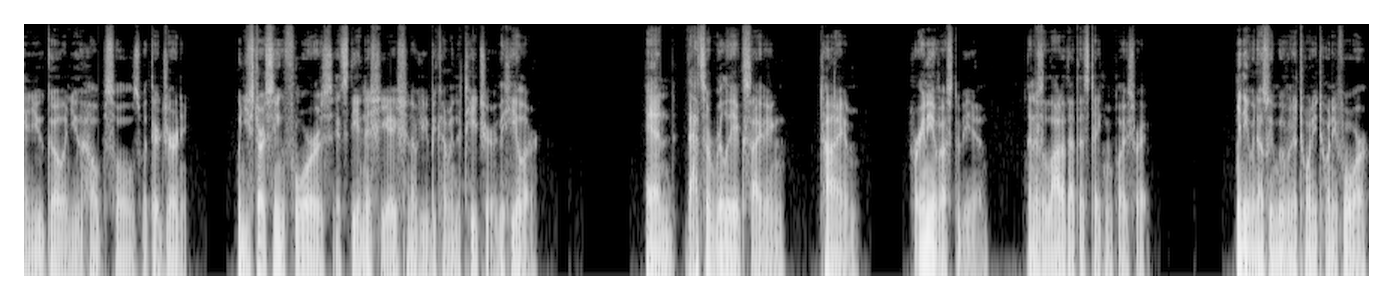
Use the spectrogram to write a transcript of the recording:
and you go and you help souls with their journey. When you start seeing fours, it's the initiation of you becoming the teacher, the healer. And that's a really exciting time for any of us to be in. And there's a lot of that that's taking place, right? And even as we move into 2024,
